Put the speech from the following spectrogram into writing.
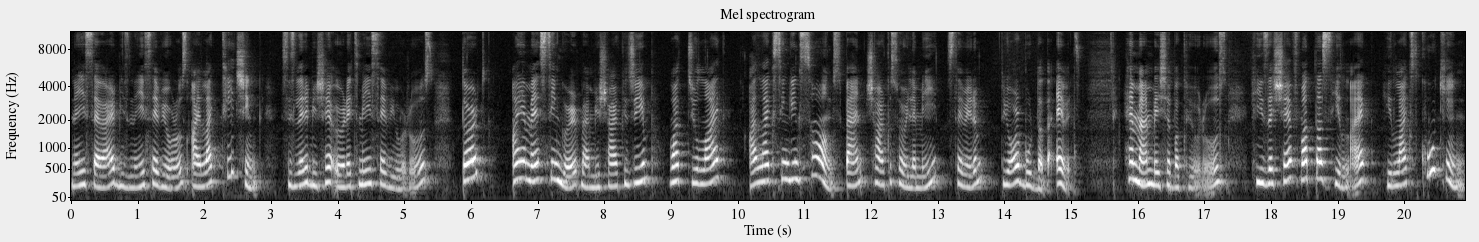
Neyi sever? Biz neyi seviyoruz? I like teaching. Sizlere bir şey öğretmeyi seviyoruz. 4. I am a singer. Ben bir şarkıcıyım. What do you like? I like singing songs. Ben şarkı söylemeyi severim diyor burada da. Evet. Hemen 5'e bakıyoruz. He is a chef. What does he like? He likes cooking.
